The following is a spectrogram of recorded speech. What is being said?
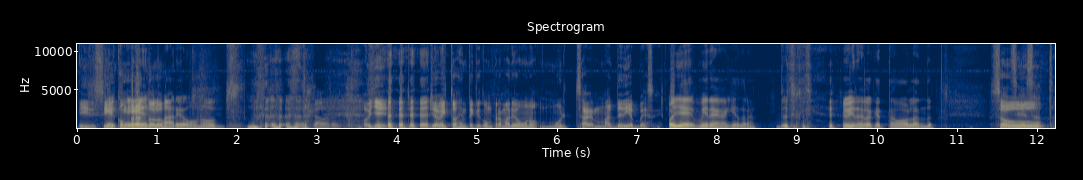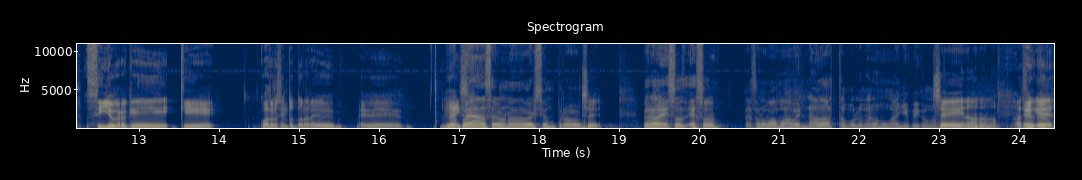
Y sigues comprándolo. Mario 1. Está cabrón. Oye, yo he visto gente que compra Mario 1, mul- ¿sabes? Más de 10 veces. Oye, miren aquí atrás. miren lo que estamos hablando. So, Sí, sí, yo creo que, que 400 dólares es Ellos nice. pueden hacer una versión pro. Sí. Pero eso, eso, eso no vamos a ver nada hasta por lo menos un año y pico más. Sí, no, no, no. Así Eh, que. eh,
